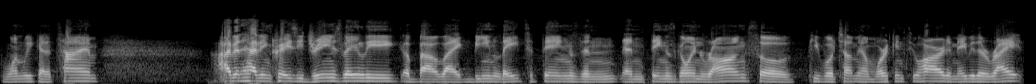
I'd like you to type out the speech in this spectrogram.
one week at a time. I've been having crazy dreams lately about like being late to things and and things going wrong. So people tell me I'm working too hard, and maybe they're right.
